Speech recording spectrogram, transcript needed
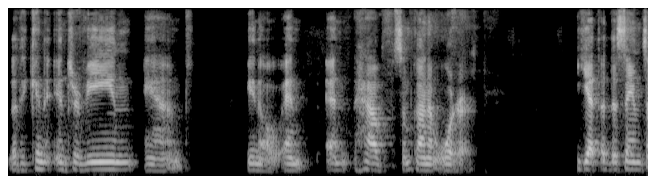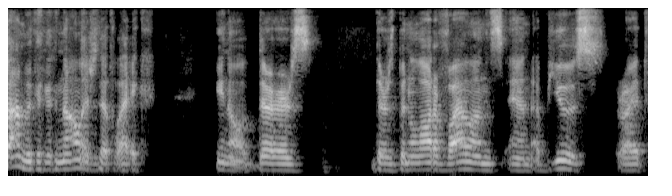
that it can intervene and you know and and have some kind of order. Yet at the same time we can acknowledge that like you know there's there's been a lot of violence and abuse right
